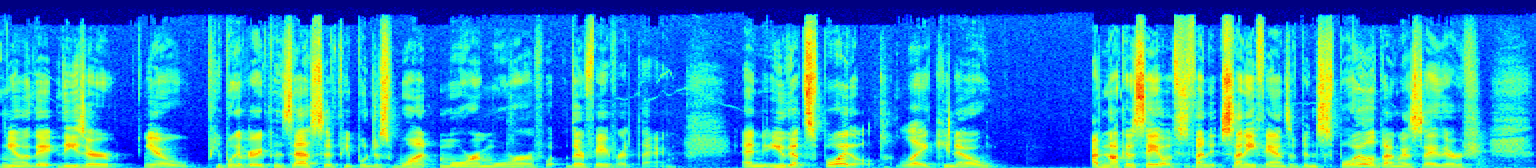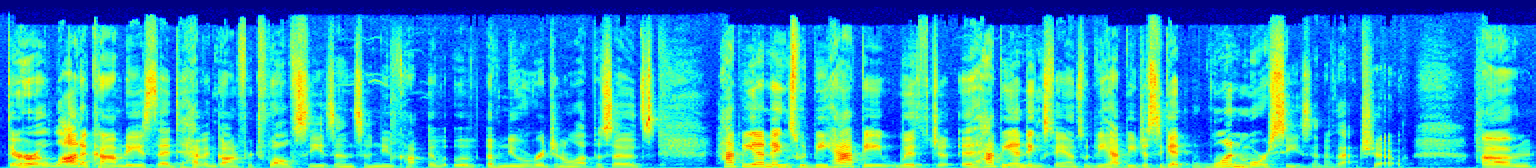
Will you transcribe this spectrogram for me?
you know, they, these are you know, people get very possessive. People just want more and more of what, their favorite thing, and you get spoiled. Like you know, I'm not going to say oh, Sunny, fans have been spoiled. But I'm going to say there, there are a lot of comedies that haven't gone for 12 seasons of new of of new original episodes. Happy endings would be happy with uh, happy endings fans would be happy just to get one more season of that show. Um,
